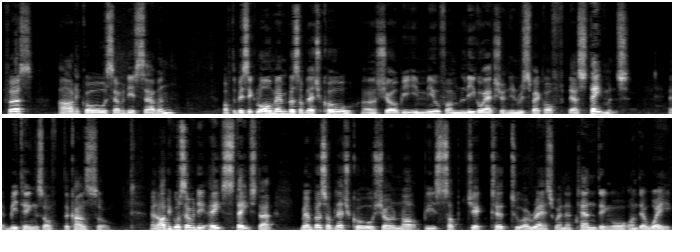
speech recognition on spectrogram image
First, Article 77 of the Basic Law, members of LegCo uh, shall be immune from legal action in respect of their statements at meetings of the Council. And Article 78 states that members of LegCo shall not be subjected to arrest when attending or on their way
